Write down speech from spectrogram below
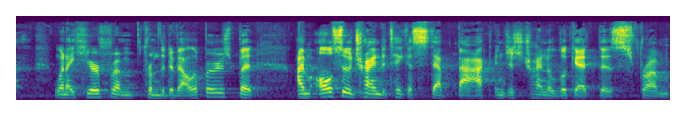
when I hear from, from the developers, but I'm also trying to take a step back and just trying to look at this from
